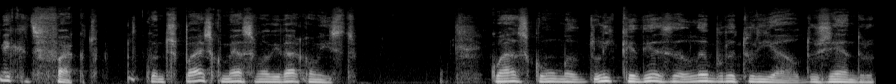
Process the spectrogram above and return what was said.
é que, de facto, quando os pais começam a lidar com isto, quase com uma delicadeza laboratorial do género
